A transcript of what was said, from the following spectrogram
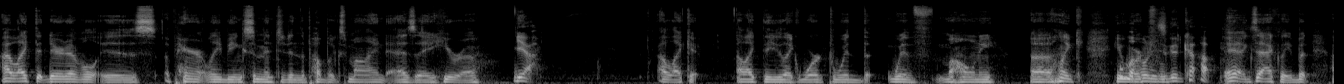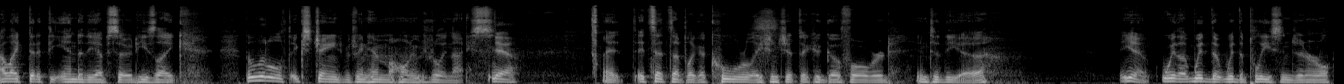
I like that Daredevil is apparently being cemented in the public's mind as a hero. yeah, I like it. I like that he like worked with with Mahoney. Uh, like he well, worked. Mahoney's for- a good cop. Yeah, exactly. But I like that at the end of the episode, he's like, the little exchange between him and Mahoney was really nice. Yeah, It it sets up like a cool relationship that could go forward into the, uh, you know, with uh, with the with the police in general.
